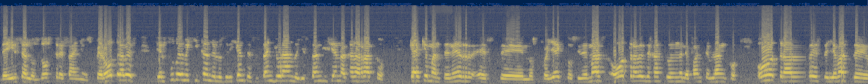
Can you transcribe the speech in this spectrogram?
de irse a los dos, tres años. Pero otra vez, si el fútbol mexicano y los dirigentes están llorando y están diciendo a cada rato, que hay que mantener este, los proyectos y demás, otra vez dejaste un elefante blanco, otra vez te llevaste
